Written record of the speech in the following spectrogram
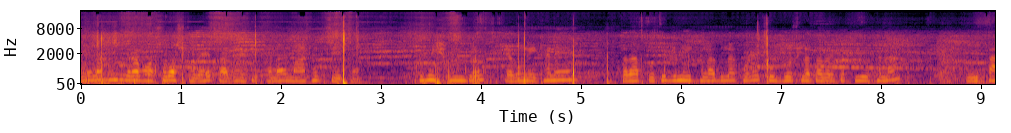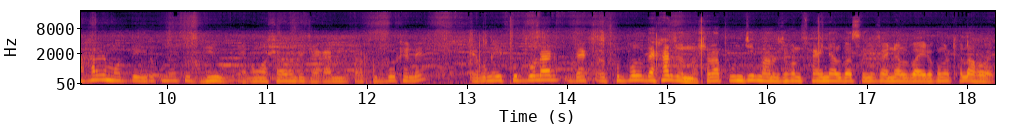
মেলাগুলি যারা বসবাস করে তাদের একটি খেলার মাঠ হচ্ছে এটা খুবই সুন্দর এবং এখানে তারা প্রতিদিনই খেলাধুলা করে ফুটবল খেলা তাদের একটা প্রিয় খেলা এই পাহাড়ের মধ্যে এরকম একটি ভিউ এবং অসাধারণ একটি জায়গা নিয়ে তারা ফুটবল খেলে এবং এই ফুটবলার ফুটবল দেখার জন্য সারা পুঞ্জির মানুষ যখন ফাইনাল বা সেমিফাইনাল বা এরকমের খেলা হয়,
